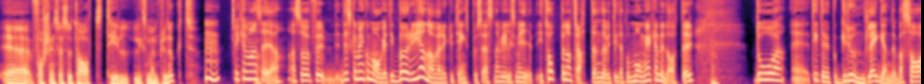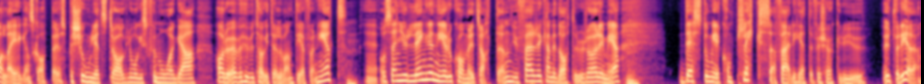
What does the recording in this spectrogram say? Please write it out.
eh, forskningsresultat till liksom en produkt? Mm. Det kan man ja. säga. Alltså för det ska man komma ihåg att i början av en rekryteringsprocess, när vi är liksom i, i toppen av tratten där vi tittar på många kandidater, ja. då eh, tittar vi på grundläggande basala egenskaper. Alltså personlighetsdrag, logisk förmåga. Har du överhuvudtaget relevant erfarenhet? Mm. Eh, och sen ju längre ner du kommer i tratten, ju färre kandidater du rör dig med, mm. desto mer komplexa färdigheter försöker du ju utvärdera.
